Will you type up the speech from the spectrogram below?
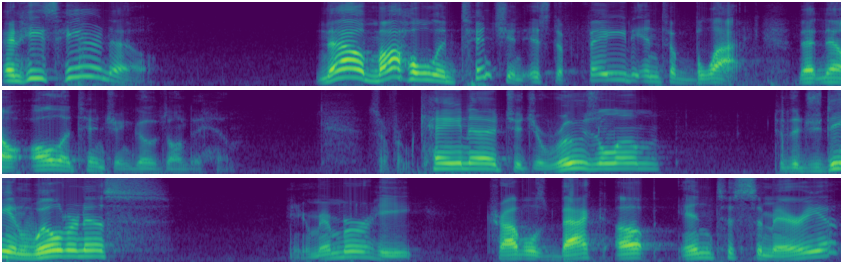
and He's here now. Now, my whole intention is to fade into black, that now all attention goes on to Him. So, from Cana to Jerusalem to the Judean wilderness, and you remember, He travels back up into Samaria,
